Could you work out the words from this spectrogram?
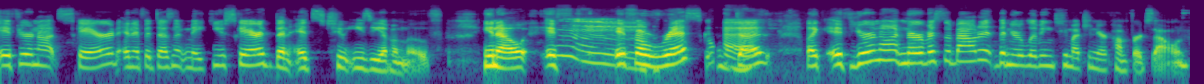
if you're not scared and if it doesn't make you scared then it's too easy of a move you know if hmm. if a hmm, risk okay. does like if you're not nervous about it then you're living too much in your comfort zone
